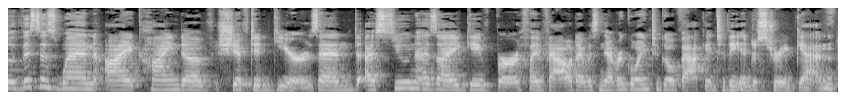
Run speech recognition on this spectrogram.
So this is when I kind of shifted gears. And as soon as I gave birth, I vowed I was never going to go back into the industry again.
